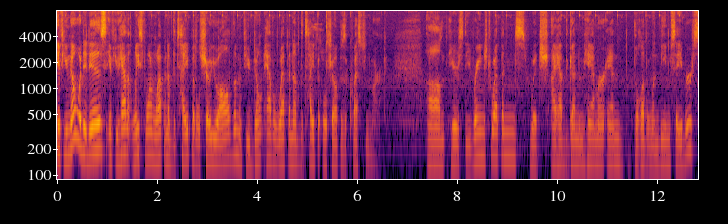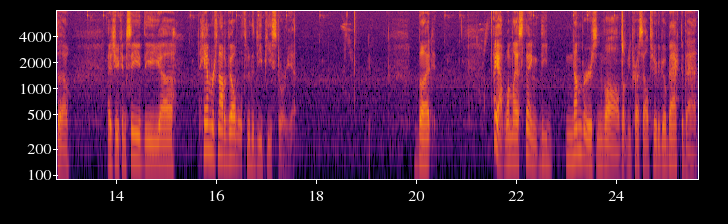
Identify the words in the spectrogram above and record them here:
If you know what it is, if you have at least one weapon of the type, it'll show you all of them. If you don't have a weapon of the type, it will show up as a question mark. Um, here's the ranged weapons, which I have the Gundam Hammer and the level 1 Beam Saber, so as you can see, the uh, hammer's not available through the DP store yet. But, oh yeah, one last thing. The numbers involved. Let me press L2 to go back to that.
